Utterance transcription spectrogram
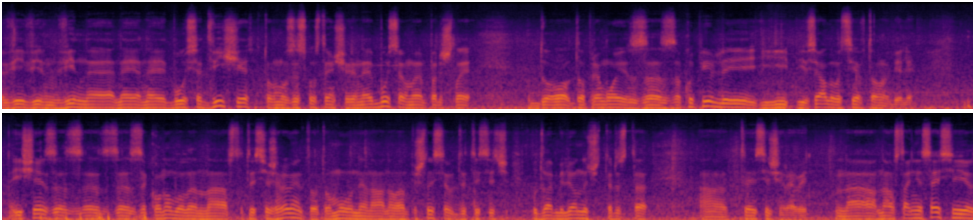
Він, він, він не, не, не відбувся двічі, тому в зв'язку з тим, що він не відбувся, ми перейшли до, до прямої закупівлі і, і взяли оці автомобілі. І ще з- зекономили на 100 тисяч гривень, то тому вони на, на пішли в 2000, у 2 мільйони 400 тисяч гривень. На, на останній сесії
